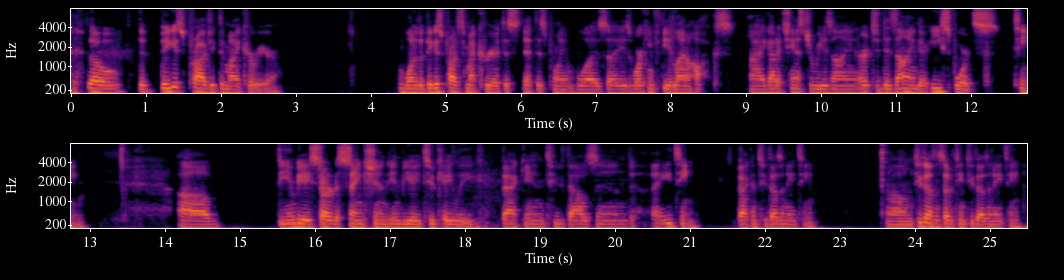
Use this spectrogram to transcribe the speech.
so the biggest project in my career, one of the biggest projects in my career at this at this point was uh, is working for the Atlanta Hawks. I got a chance to redesign or to design their esports team. Um, the NBA started a sanctioned NBA 2K league back in 2018. Back in 2018, um, 2017, 2018.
